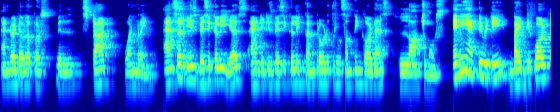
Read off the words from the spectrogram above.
Android developers will start wondering. Answer is basically yes and it is basically controlled through something called as launch modes. Any activity by default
